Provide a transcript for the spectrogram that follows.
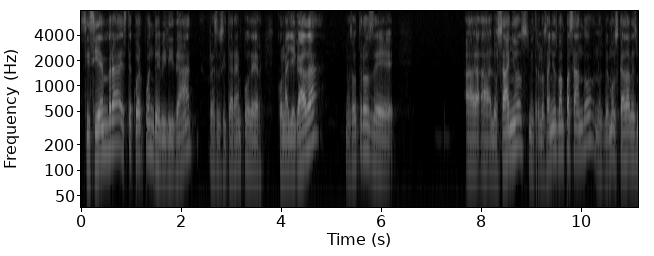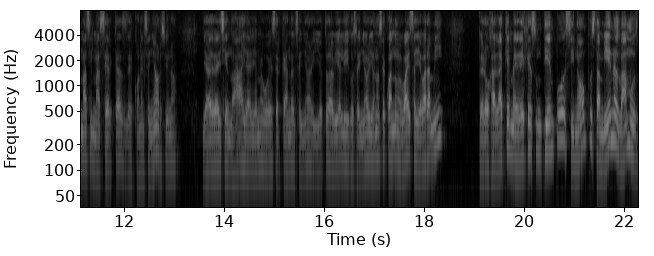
Si siembra este cuerpo en debilidad, resucitará en poder. Con la llegada, nosotros de a, los años, mientras los años van pasando, nos vemos cada vez más y más cerca de, con el Señor, ¿sí o no? ya va diciendo, ah, ya, me voy acercando al Señor. Y yo todavía le digo, Señor, yo no sé cuándo me vayas a llevar a mí, pero ojalá que me dejes un tiempo, si no, pues también nos vamos,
